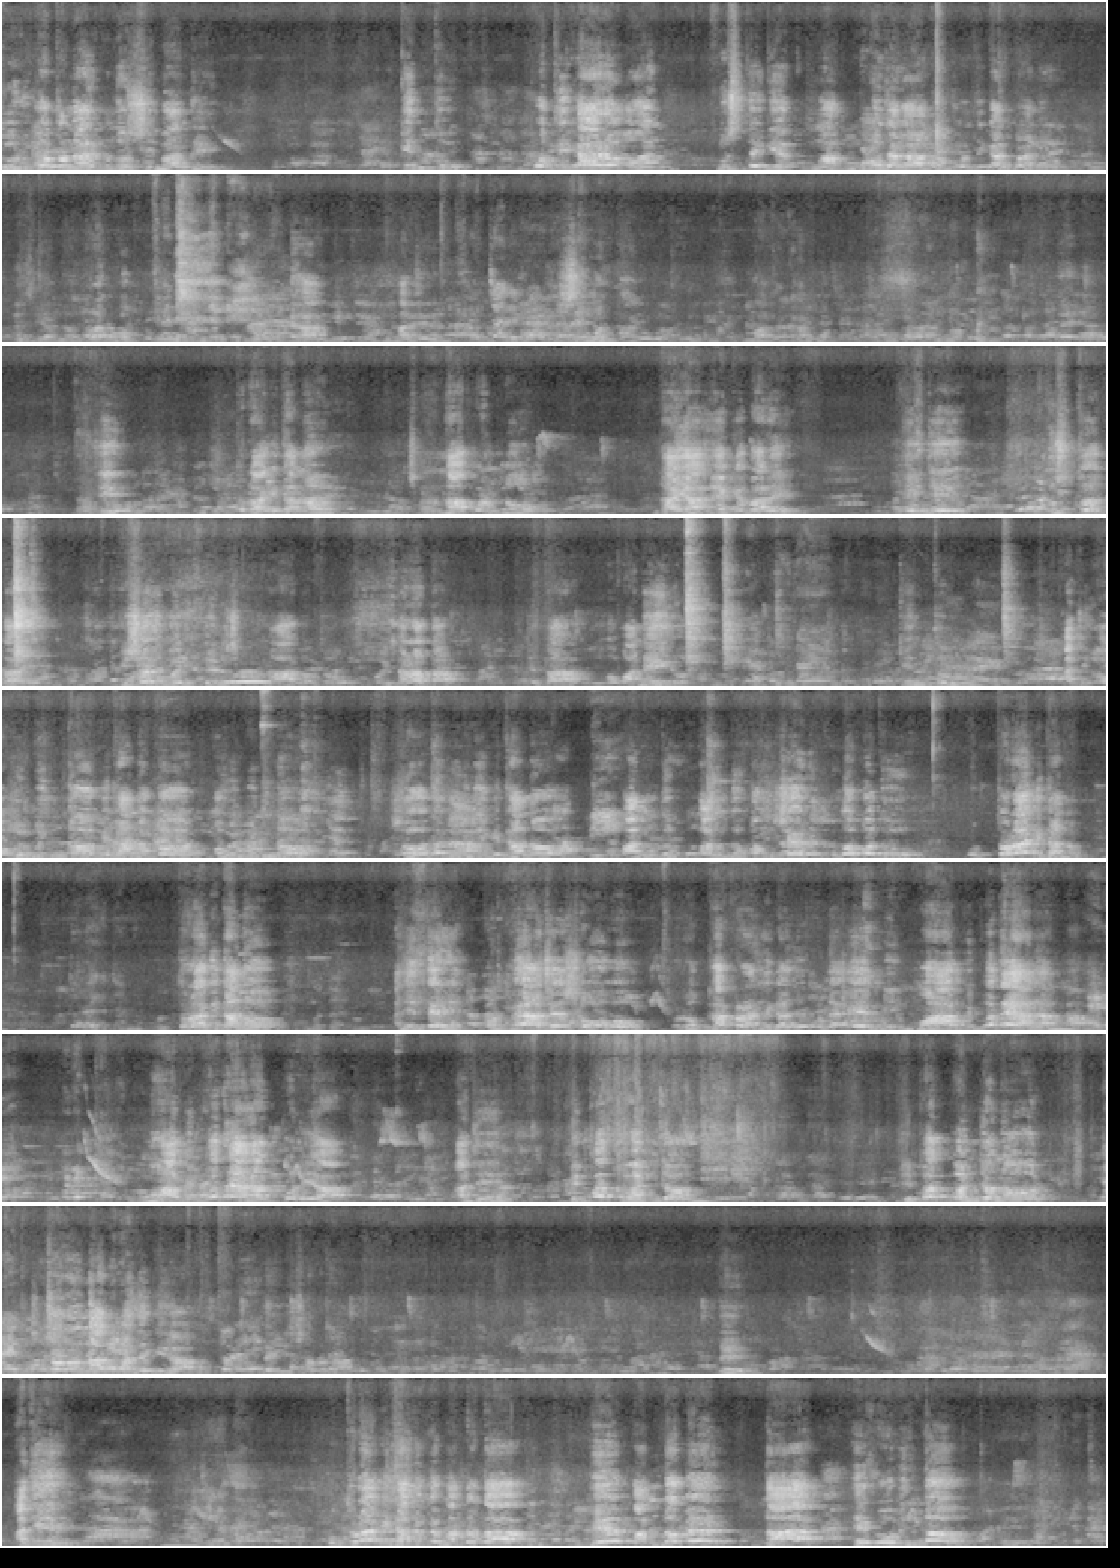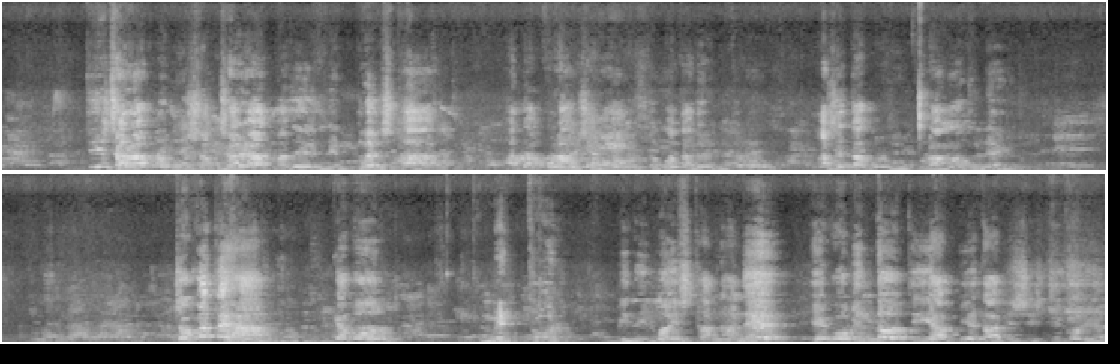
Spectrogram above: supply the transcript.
দুর্ঘটনার কোনো সীমা নেই। কিন্তু প্রতিকার অন খুঁজতে গিয়ে কোনো জায়গা প্রতিকার করা একেবারে এই যে দুষ্টতায় বিষয় বৈদ্যের শরণাগত ঐতরতা যেটা হবানেই ওটা। কিন্তু আজি অভিমন্য বিধানকর, অভিমন্য সহতনন্দী বিধান পাণ্ডু বংশের কুলবধূ, উত্তরা বিধান উত্তরা বিধান আজি তেরি গর্বে আছে সৌব রক্ষা করার কাজে বলে এ মহা বিপদে আনার মা মহা বিপদে আনাত করিয়া আজি বিপদ ভঞ্জন বিপদ ভঞ্জনৰ চৰণত মানে গিয়া তাই শরণাগত। আজি উত্তরা বিধানকে মান্যতা, হে পাণ্ডবের নাথ হে গোবিন্দ ती ছাড়া প্রভু সংসারে আত্মাদের নির্ভয় স্থান আতা কোরআন সংক্রান্ত কথাদের ভিতরে আছে তা প্রভু কোরআনও নেই। জগতে হান কেবল মৃত্যুর বিনিময় স্থান। আনে হে গোবিন্দ তি আপিয়ে তাকে সৃষ্টি করিয়া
